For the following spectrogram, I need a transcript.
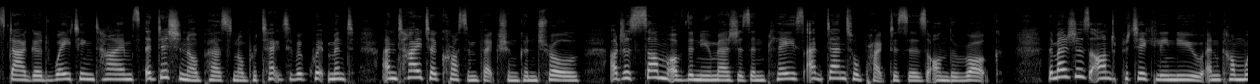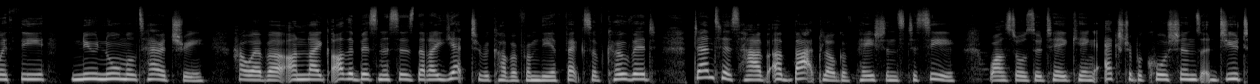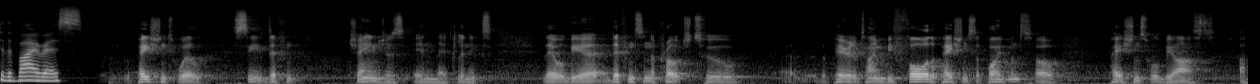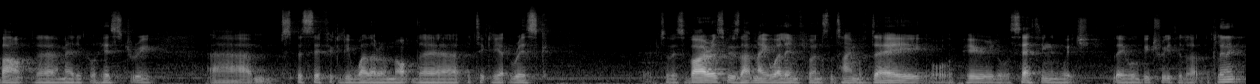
Staggered waiting times, additional personal protective equipment, and tighter cross infection control are just some of the new measures in place at dental practices on the Rock. The measures aren't particularly new and come with the new normal territory. However, unlike other businesses that are yet to recover from the effects of COVID, dentists have a backlog of patients to see, whilst also taking extra precautions due to the virus. Patients will see different changes in their clinics. There will be a difference in approach to uh, the period of time before the patient's appointment. So patients will be asked about their medical history, um, specifically whether or not they're particularly at risk to this virus, because that may well influence the time of day or the period or the setting in which they will be treated at the clinic.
